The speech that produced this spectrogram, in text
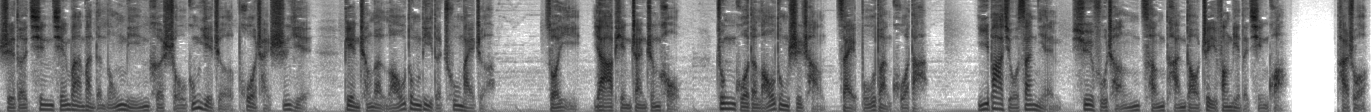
使得千千万万的农民和手工业者破产失业，变成了劳动力的出卖者。所以，鸦片战争后。中国的劳动市场在不断扩大。一八九三年，薛福成曾谈到这方面的情况。他说：“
